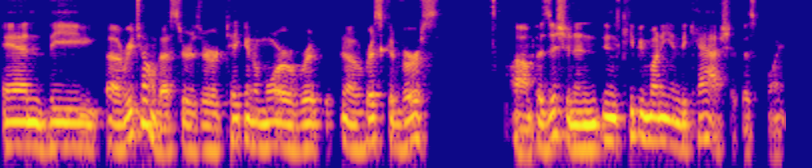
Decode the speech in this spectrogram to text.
and the uh, retail investors are taking a more ri- you know, risk adverse um, position and, and keeping money into cash at this point.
